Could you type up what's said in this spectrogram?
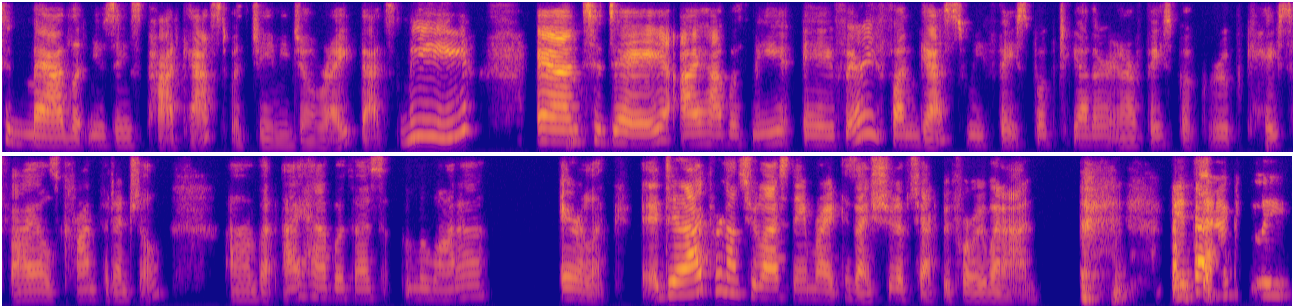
to Madlit Musings podcast with Jamie Jo Wright. That's me. And today I have with me a very fun guest. We Facebook together in our Facebook group, Case Files Confidential. Um, but I have with us Luana Ehrlich. Uh, did I pronounce your last name right? Because I should have checked before we went on. it's actually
